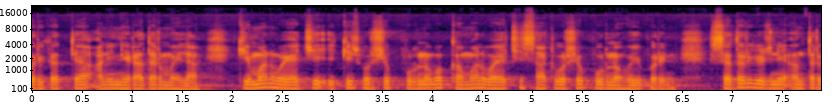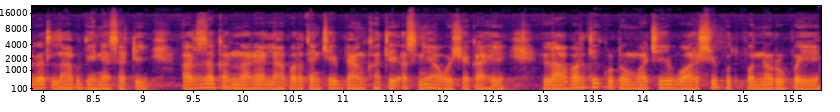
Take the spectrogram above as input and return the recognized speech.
परिकत्या आणि निराधार महिला किमान वयाची एकवीस वर्ष पूर्ण व कमाल वयाची साठ वर्ष पूर्ण होईपर्यंत सदर योजनेअंतर्गत लाभ घेण्यासाठी अर्ज करणाऱ्या लाभार्थ्यांचे बँक खाते असणे आवश्यक आहे. लाभार्थी कुटुंबाचे वार्षिक उत्पन्न रुपये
